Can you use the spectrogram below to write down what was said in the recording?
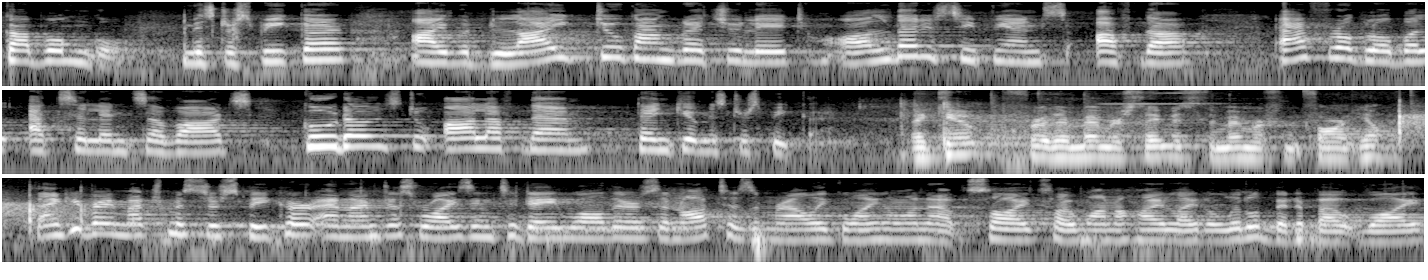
Kabongo. Mr. Speaker, I would like to congratulate all the recipients of the Afro Global Excellence Awards. Kudos to all of them. Thank you, Mr. Speaker. Thank you. Further member statements, the member from Thornhill. Thank you very much, Mr. Speaker. And I'm just rising today while there's an autism rally going on outside, so I want to highlight a little bit about why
